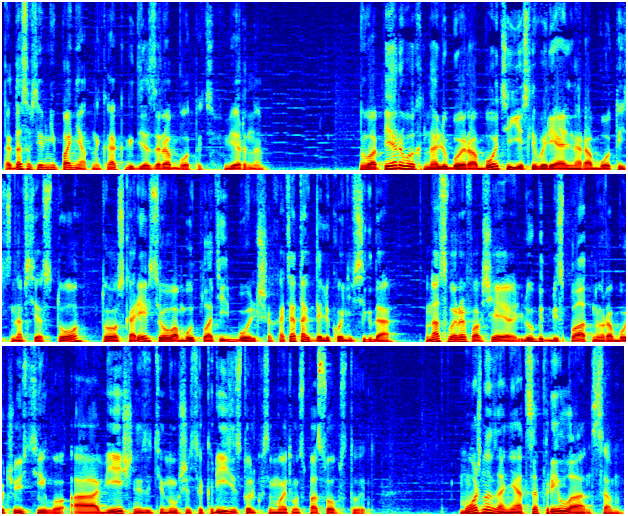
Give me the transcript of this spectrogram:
Тогда совсем непонятно, как и где заработать, верно? Ну, во-первых, на любой работе, если вы реально работаете на все 100, то, скорее всего, вам будут платить больше, хотя так далеко не всегда. У нас в РФ вообще любят бесплатную рабочую силу, а вечный затянувшийся кризис только всему этому способствует. Можно заняться фрилансом.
